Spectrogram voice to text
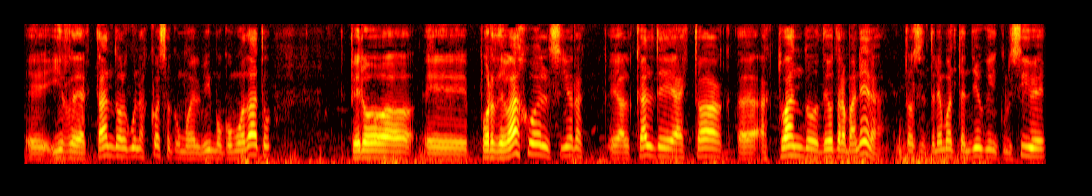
eh, ir redactando algunas cosas, como el mismo comodato pero eh, por debajo el señor eh, alcalde ha estado eh, actuando de otra manera. Entonces tenemos entendido que inclusive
